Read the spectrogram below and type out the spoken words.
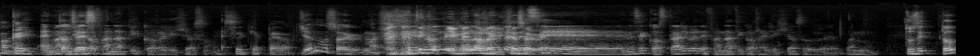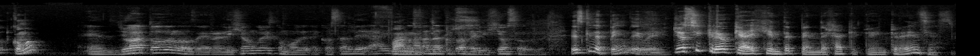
Ok. Maldito Entonces- fanático religioso. Sí, qué pedo. Yo no soy más fanático no- y no menos religioso, en güey. ese, en ese costal, güey, de fanáticos religiosos, güey. Bueno, ¿Tú, sí- ¿Tú? ¿Cómo? eh, yo a todos los de religión, güey, es como de costal de, ay, Fanáticos. fanáticos religiosos, güey. Es que depende, güey. Yo sí creo que hay gente pendeja que cree en creencias.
